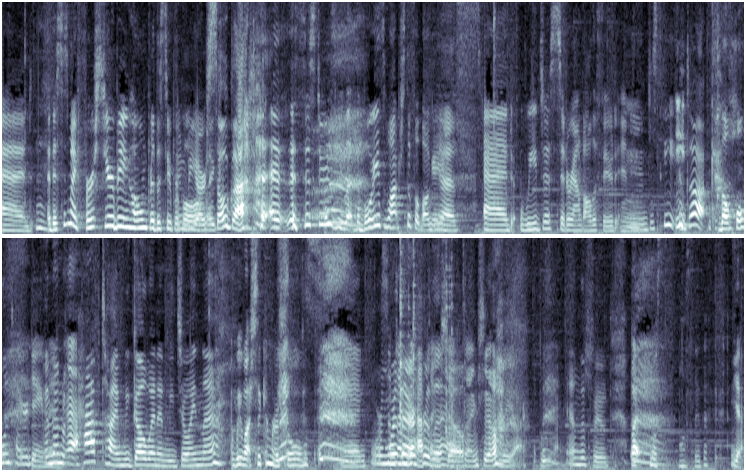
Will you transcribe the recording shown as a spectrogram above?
and hmm. this is my first year being home for the Super And Bowl. we are Like, so glad. as uh, uh, sisters, we let the boys watch the football game. Yes. And we just sit around all the food and, And just eat and talk. the whole entire game. And then at halftime, we go in and we join them. we watch the commercials. and We're more there a for the halftime show. We are. We are. And the food. But most, mostly the food. Yeah.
